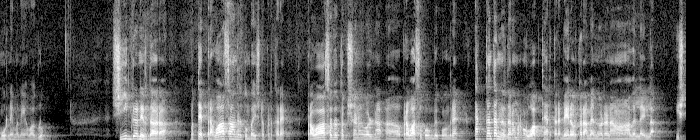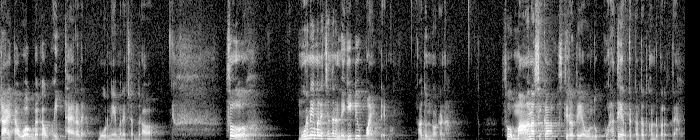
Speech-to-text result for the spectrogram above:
ಮೂರನೇ ಮನೆ ಯಾವಾಗಲೂ ಶೀಘ್ರ ನಿರ್ಧಾರ, ಮತ್ತು ಪ್ರವಾಸ ಅಂದರೆ ತುಂಬ ಇಷ್ಟಪಡ್ತಾರೆ. ಪ್ರವಾಸದ ತಕ್ಷಣಗಳನ್ನ ಪ್ರವಾಸಕ್ಕೆ ಹೋಗಬೇಕು ಅಂದರೆ ಟಕ್ ಅಂತ ನಿರ್ಧಾರ ಮಾಡ್ಕೊಂಡು ಹೋಗ್ತಾ ಇರ್ತಾರೆ. ಬೇರೆಯವ್ರ ಥರ ಆಮೇಲೆ ನೋಡೋಣ ಅವೆಲ್ಲ ಇಲ್ಲ. ಇಷ್ಟ ಆಯಿತಾ ಹೋಗ್ಬೇಕಾ? ಒಯ್ತಾ ಇರೋದೆ. ಮೂರನೇ ಮನೆ ಚಂದ್ರ. ಸೊ ಮೂರನೇ ಮನೆ ಚಂದ್ರ ನೆಗೆಟಿವ್ ಪಾಯಿಂಟ್ ಏನು? ಅದನ್ನು ನೋಡೋಣ. ಸೊ ಮಾನಸಿಕ ಸ್ಥಿರತೆಯ ಒಂದು ಕೊರತೆ ಇರತಕ್ಕಂಥದ್ದು ಕಂಡುಬರುತ್ತೆ.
